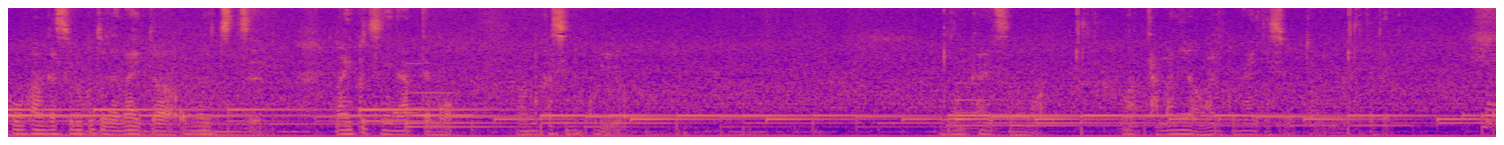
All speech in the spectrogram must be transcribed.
後半がすることじゃないとは思いつつ、まあ、いくつになっても、まあ、昔の恋を思い返すのは、まあ、たまには悪くないでしょうということで、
